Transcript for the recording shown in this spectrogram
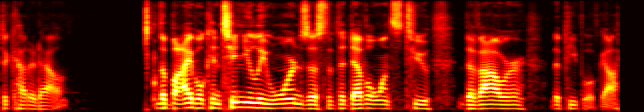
to cut it out the Bible continually warns us that the devil wants to devour the people of God.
